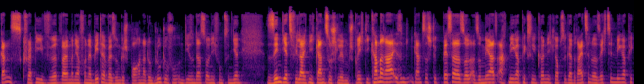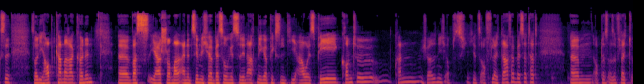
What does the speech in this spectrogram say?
ganz crappy wird, weil man ja von der Beta-Version gesprochen hat und Bluetooth und dies und das soll nicht funktionieren, sind jetzt vielleicht nicht ganz so schlimm. Sprich, die Kamera ist ein ganzes Stück besser, soll also mehr als 8 Megapixel können. Ich glaube sogar 13 oder 16 Megapixel soll die Hauptkamera können äh, was ja schon mal eine ziemliche Verbesserung ist zu den 8 Megapixeln, die AOSP konnte, kann. Ich weiß nicht, ob es sich jetzt auch vielleicht da verbessert hat. Ähm, ob das also vielleicht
